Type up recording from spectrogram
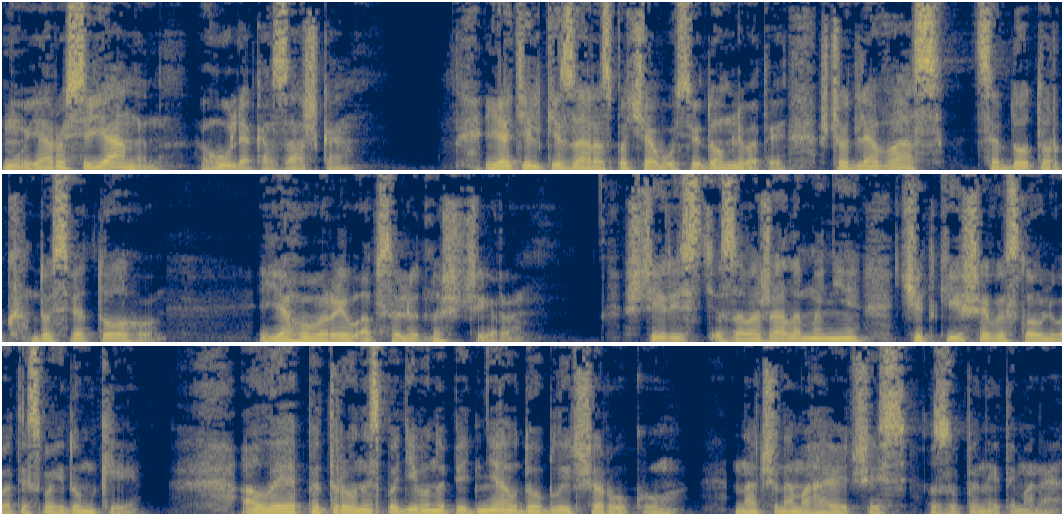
ну, я росіянин, гуля казашка. Я тільки зараз почав усвідомлювати, що для вас це доторк до святого. Я говорив абсолютно щиро. Щирість заважала мені чіткіше висловлювати свої думки, але Петро несподівано підняв до обличчя руку, наче намагаючись зупинити мене.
